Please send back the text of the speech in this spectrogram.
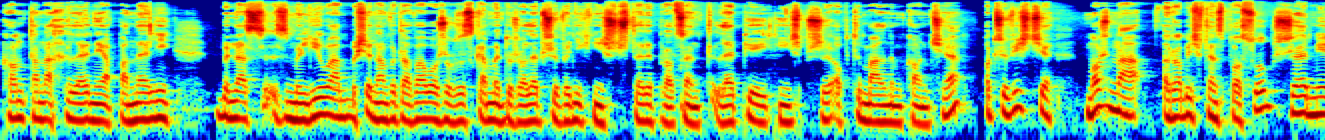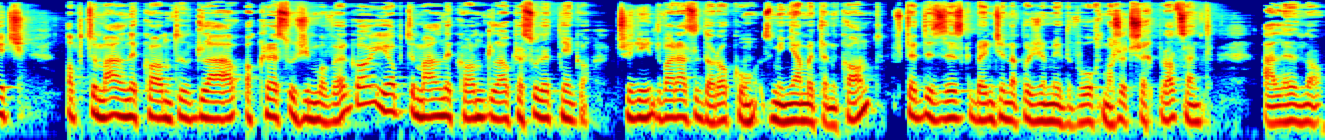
kąta nachylenia paneli by nas zmyliła, by się nam wydawało, że uzyskamy dużo lepszy wynik niż 4% lepiej niż przy optymalnym kącie. Oczywiście można robić w ten sposób, że mieć optymalny kąt dla okresu zimowego i optymalny kąt dla okresu letniego, czyli dwa razy do roku zmieniamy ten kąt. Wtedy zysk będzie na poziomie 2, może 3%, ale no,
